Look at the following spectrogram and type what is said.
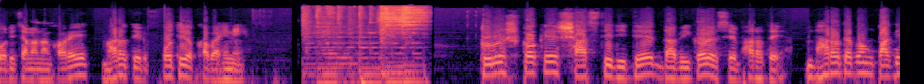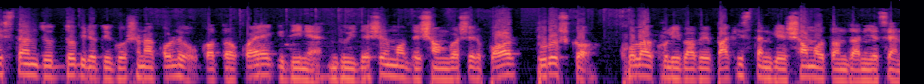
পরিচালনা করে ভারতের প্রতিরক্ষা বাহিনী। তুরস্ককে শাস্তি দিতে দাবি করেছে ভারতে। ভারত এবং পাকিস্তান যুদ্ধ যুদ্ধবিরতি ঘোষণা করলেও গত কয়েক দিনে দুই দেশের মধ্যে সংঘর্ষের পর তুরস্ক খোলাখুলিভাবে পাকিস্তানকে সমর্থন জানিয়েছেন।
